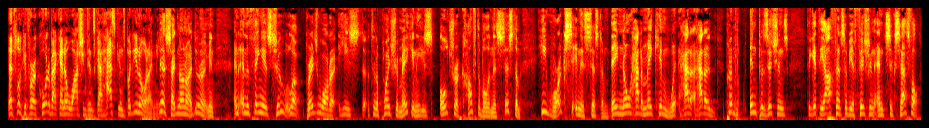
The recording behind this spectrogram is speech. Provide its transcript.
that's looking for a quarterback. I know Washington's got Haskins, but you know what I mean. Yes, I no, no, I do know what I mean. And and the thing is too, look, Bridgewater, he's to the point you're making, he's ultra comfortable in this system. He works in this system. They know how to make him win, how to how to put him in positions to get the offense to be efficient and successful.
